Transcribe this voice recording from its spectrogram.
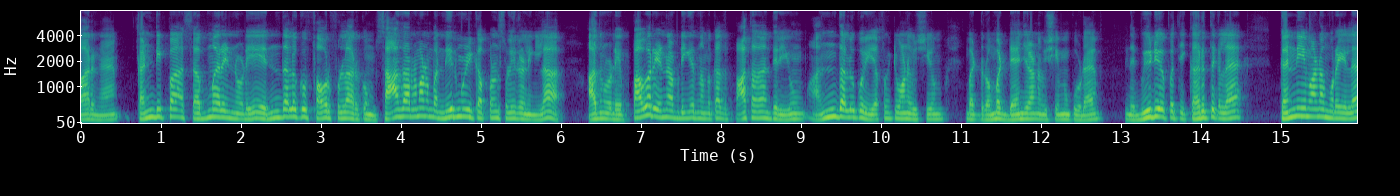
பாருங்கள் கண்டிப்பாக சப்மரீனுடைய எந்த அளவுக்கு பவர்ஃபுல்லாக இருக்கும். சாதாரணமாக நம்ம நீர்மூழ்கி கப்பல்னு சொல்லிடுறோம் இல்லைங்களா? அதனுடைய பவர் என்ன அப்படிங்கிறது நமக்கு அது பார்த்தா தான் தெரியும். அந்த அளவுக்கு ஒரு எஃபெக்டிவான விஷயம் பட் ரொம்ப டேஞ்சரான விஷயமும் கூட. இந்த வீடியோ பற்றி கருத்துக்களை கண்ணியமான முறையில்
